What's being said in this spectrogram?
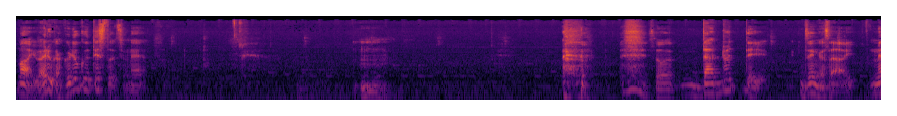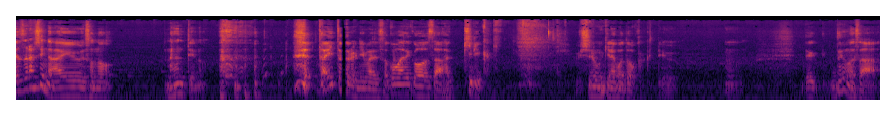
まあいわゆる学力テストですよね。うん。そうだるって前がさ珍しいなああいうそのなんていうの？タイトルにまでそこまでこうさはっきり書き後ろ向きなことを書くっていう、うん、ででもさ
